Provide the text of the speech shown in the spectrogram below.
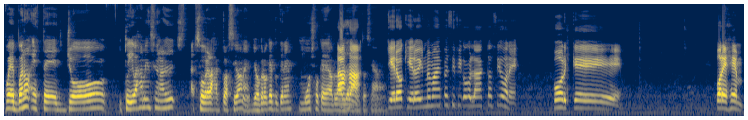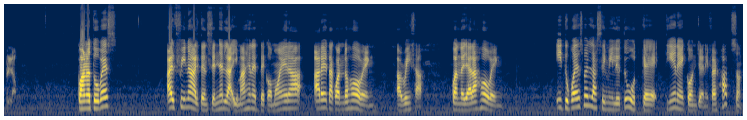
Pues bueno, este, yo tú ibas a mencionar sobre las actuaciones. Yo creo que tú tienes mucho que hablar de las actuaciones. Quiero, quiero irme más específico con las actuaciones. Porque. Por ejemplo. Cuando tú ves. Al final te enseñan las imágenes de cómo era Areta cuando joven. Arisa. Cuando ella era joven. Y tú puedes ver la similitud que tiene con Jennifer Hudson.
